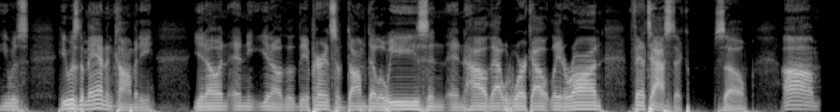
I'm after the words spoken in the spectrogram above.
He was he was the man in comedy, you know, and and you know the the appearance of Dom DeLuise and and how that would work out later on, fantastic. So, um,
